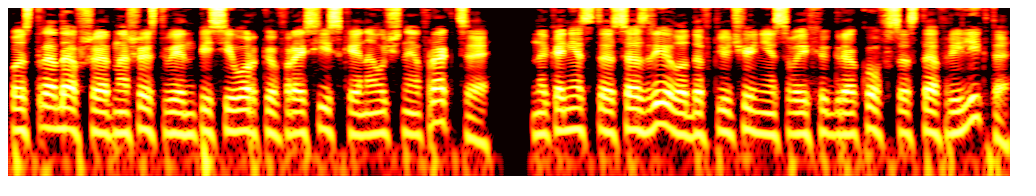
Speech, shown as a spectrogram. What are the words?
пострадавшая от нашествия NPC-орков российская научная фракция наконец-то созрела до включения своих игроков в состав реликта,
